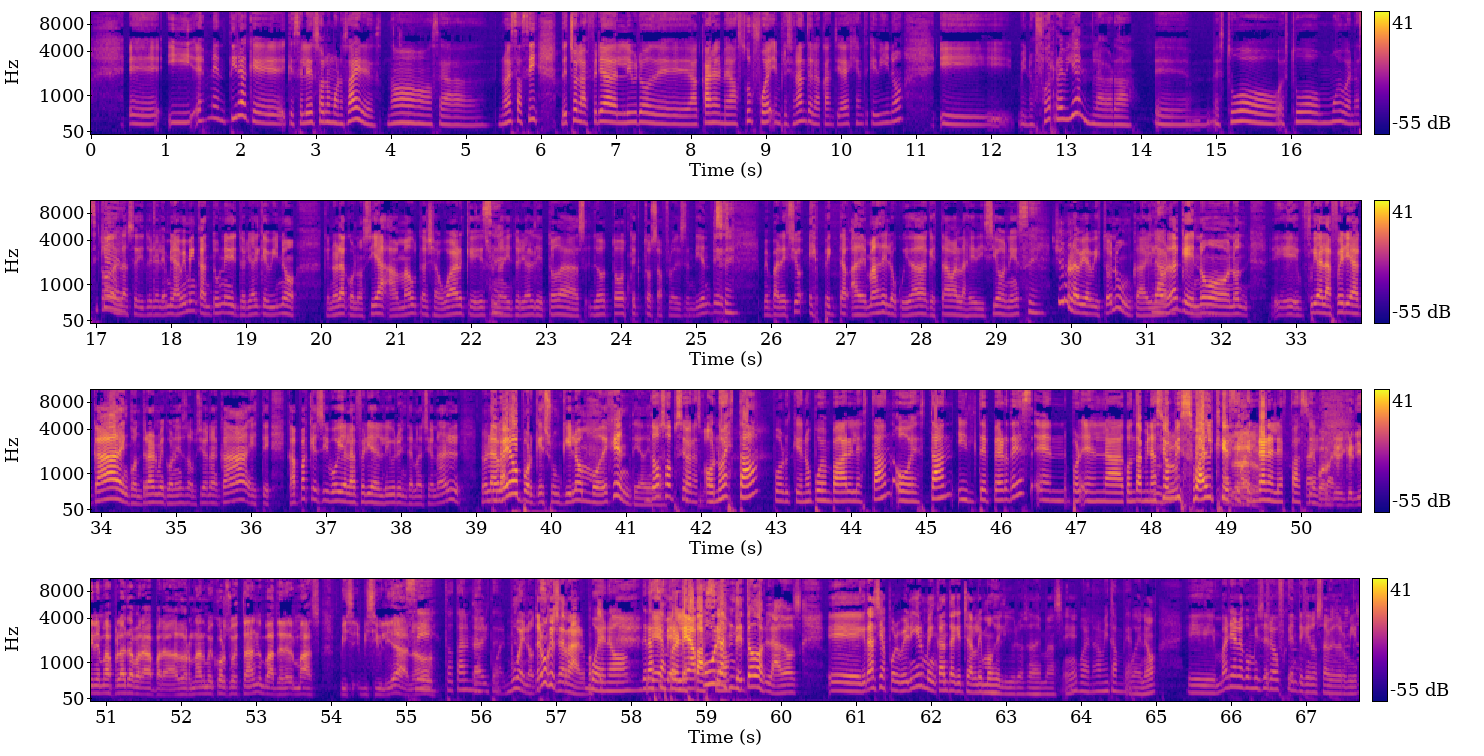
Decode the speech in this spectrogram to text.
Eh, y es mentira que, que se lee solo en Buenos Aires, ¿no? O sea, no es así. De hecho, en la feria del libro de acá en el Medasur fue impresionante la cantidad de gente que vino y, y nos fue re bien, la verdad. Eh, estuvo estuvo muy buena. Así que Todas las editoriales. Mira, a mí me encantó una editorial que vino, que no la conocía, Amauta Yaguar, que es Sí. una editorial de todas, de todos textos afrodescendientes. Sí. Me pareció espectacular, además de lo cuidada que estaban las ediciones. Sí. Yo no la había visto nunca y la verdad que no, no eh, fui a la feria acá, a encontrarme con esa opción acá. Este, capaz que si voy a la feria del libro internacional no la veo porque es un quilombo de gente. Además. Dos opciones, o no está porque no pueden pagar el stand, o están y te perdés en, por- en la contaminación visual que Claro. se genera en el espacio. Porque el que tiene más plata para, para adornar mejor su stand va a tener más vis- visibilidad, ¿no? Sí, Tal totalmente. cual. Bueno, tenemos que cerrar. Bueno, gracias me, por el me espacio. apuran de todos lados. Eh, gracias por venir. Me encanta que charlemos de libros, además. ¿eh? Bueno, a mí también. Bueno, eh, Mariana Comiserov, gente que no sabe dormir.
